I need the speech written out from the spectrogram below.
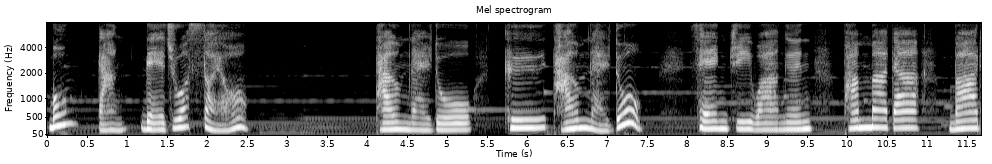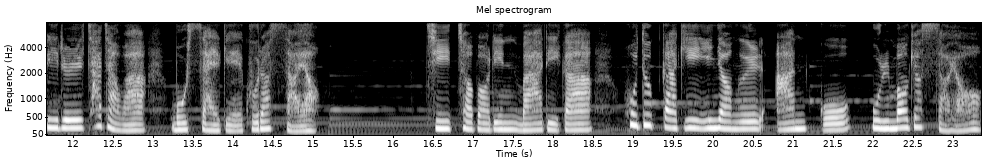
몽땅 내주었어요. 다음 날도 그 다음 날도 생쥐 왕은 밤마다 마리를 찾아와 못 살게 굴었어요. 지쳐버린 마리가 호두까기 인형을 안고 울먹였어요.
